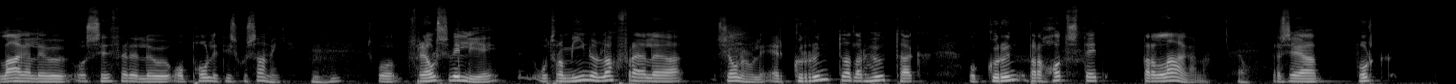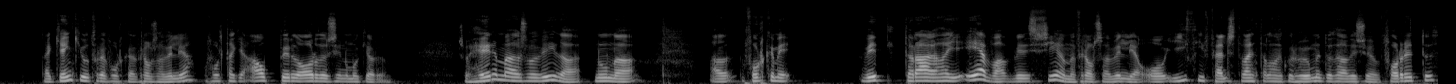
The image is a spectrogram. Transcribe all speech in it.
lagalegu og siðferðilegu og pólitísku samhengi. mm Sko, frjálsvilji út frá mínu lögfræðilega sjónarhóli er grundvallar hugtak og grund, bara hotsteinn bara lagana. Já. Það er að segja fólk það gengi út frá að fólk hafi frálsa vilja og fólk takja ábyrð á orðum sínum og gjörðum svo heyrir maður svo viða núna að fólk er með vil draga það í efa við séum með frálsa vilja og í því fælst væntalega einhver hugmyndu það að við séum forrituð,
